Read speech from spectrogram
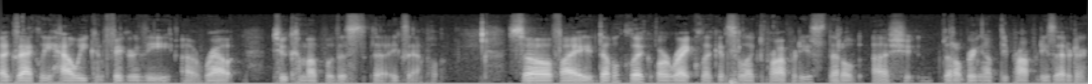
exactly how we configure the uh, route to come up with this uh, example. So if I double click or right click and select properties, that'll uh, that'll bring up the properties editor.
